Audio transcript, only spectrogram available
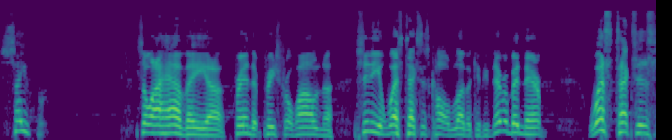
safer. So I have a uh, friend that preached for a while in a city in West Texas called Lubbock. If you've never been there, West Texas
